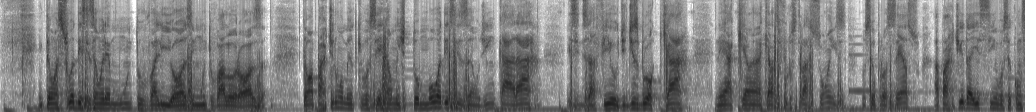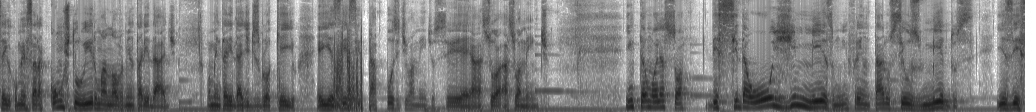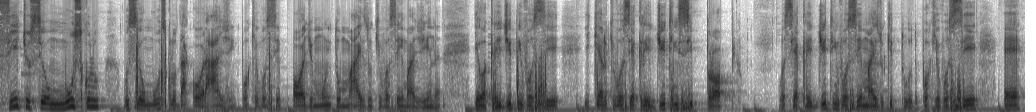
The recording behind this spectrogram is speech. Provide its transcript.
Então a sua decisão é muito valiosa e muito valorosa. Então a partir do momento que você realmente tomou a decisão de encarar esse desafio, de desbloquear né, aquela, aquelas frustrações no seu processo, a partir daí sim você consegue começar a construir uma nova mentalidade, uma mentalidade de desbloqueio e exercitar positivamente o seu, a, sua, a sua mente. Então, olha só, decida hoje mesmo enfrentar os seus medos e exercite o seu músculo, o seu músculo da coragem, porque você pode muito mais do que você imagina. Eu acredito em você e quero que você acredite em si próprio. Você acredita em você mais do que tudo, porque você é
